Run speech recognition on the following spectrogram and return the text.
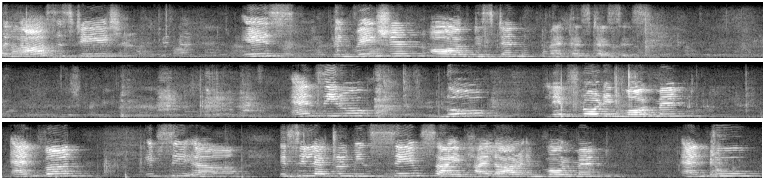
the last stage is invasion or distant metastasis. N0, no lymph node involvement. N1, ipsi, uh, ipsilateral means same side hilar involvement. N2,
